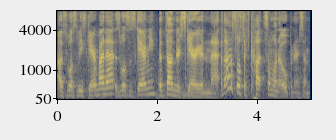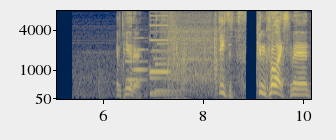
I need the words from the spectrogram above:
I was supposed to be scared by that? It's supposed to scare me? The thunder's scarier than that. I thought I was supposed to cut someone open or something. Computer. Jesus fucking Christ, man.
